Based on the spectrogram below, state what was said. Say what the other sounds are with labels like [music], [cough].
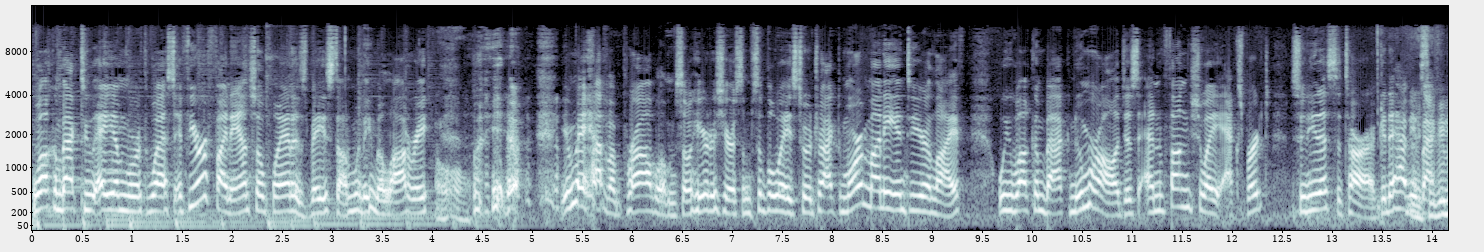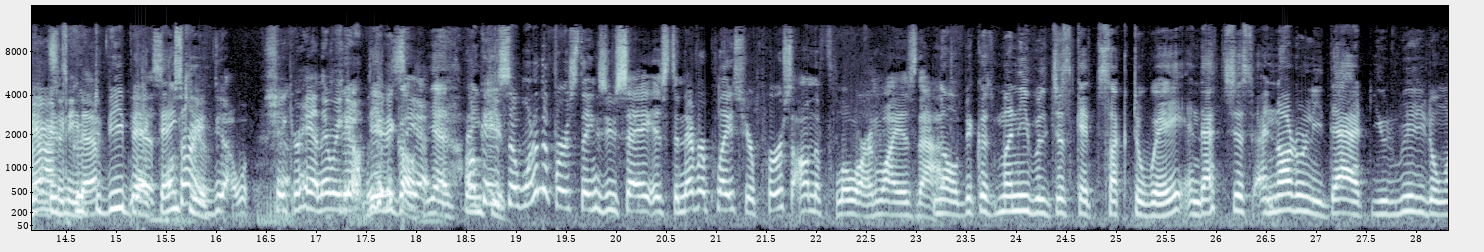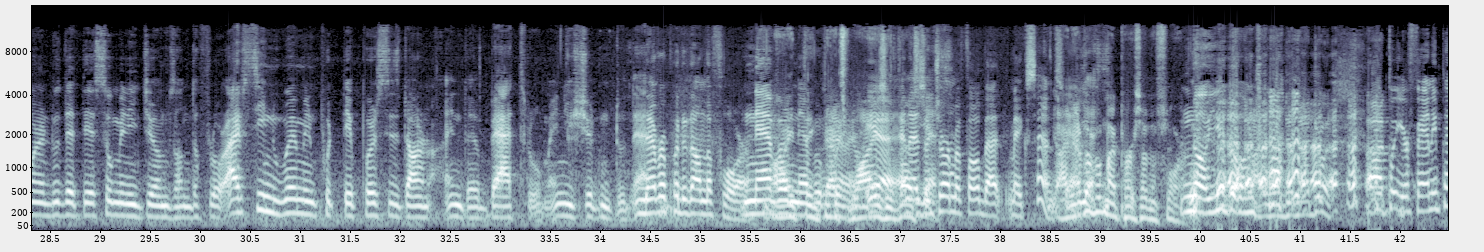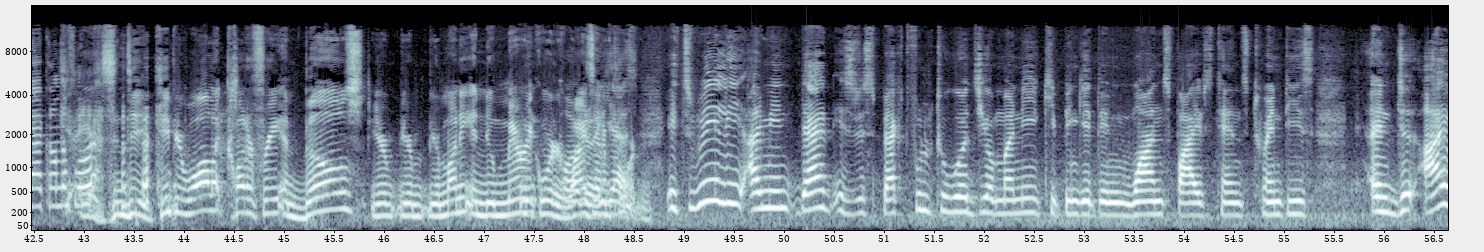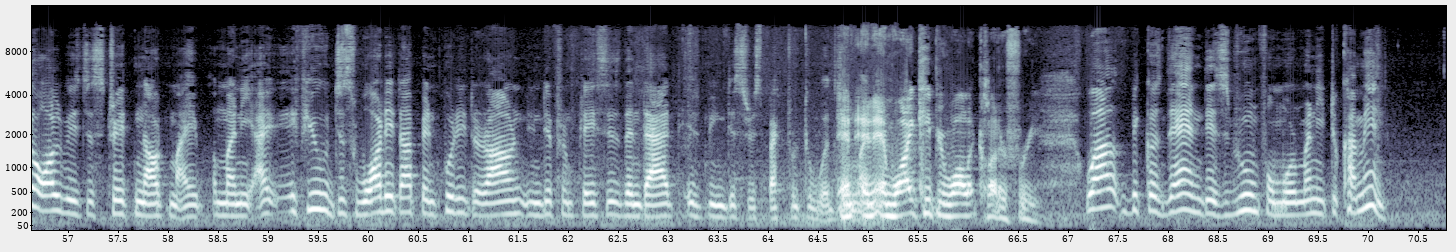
Welcome back to AM Northwest. If your financial plan is based on winning the lottery, [laughs] you may have a problem. So, here to share some simple ways to attract more money into your life, we welcome back numerologist and feng shui expert, Sunita Sitara. Good to have you Nice back to be again, back. It's Sunita. good to be back. Yes. Thank oh, sorry. you. D- Shake your hand. There we go. There Good we go. Yes, thank okay, you. so one of the first things you say is to never place your purse on the floor, and why is that? No, because money will just get sucked away, and that's just, and not only that, you really don't want to do that. There's so many germs on the floor. I've seen women put their purses down in the bathroom, and you shouldn't do that. Never put it on the floor. never, I never. think that's put it. wise yeah, and advice. as a germaphobe, that makes sense. I yeah. never Yes. put my purse on the floor. No, you [laughs] don't. I did not do it. You put your fanny pack on the floor? Yes, indeed. Keep your wallet clutter-free and bills, your, your, your money in numeric order. Why is that Yes. important? It's really, I mean, that is respectful towards your money, keeping it in ones, fives, tens, twenties. And ju- I always just straighten out my money. I, if you just wad it up and put it around in different places, then that is being disrespectful towards your And, money. and, and why keep your wallet clutter-free? well, because then there's room for more money to come in.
